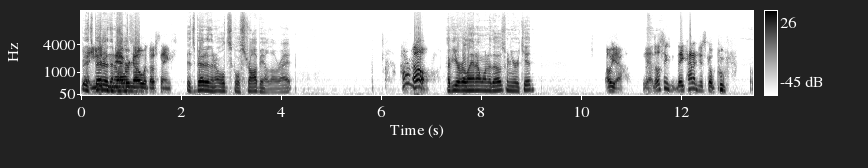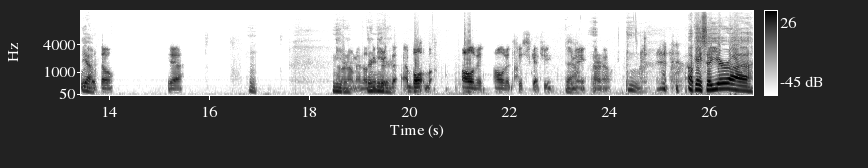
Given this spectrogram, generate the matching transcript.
yeah, it's you better just than never old, know with those things. It's better than old school straw bale, though, right? I don't know. Have you ever landed on one of those when you were a kid? Oh yeah, yeah. Those things they kind of just go poof a little Yeah. bit though. Yeah, Hmm. I Neater. don't know, man. Those They're things neater. Are, uh, bo- all of it, all of it's just sketchy Yeah. to me. I don't know. Okay, so you're uh,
